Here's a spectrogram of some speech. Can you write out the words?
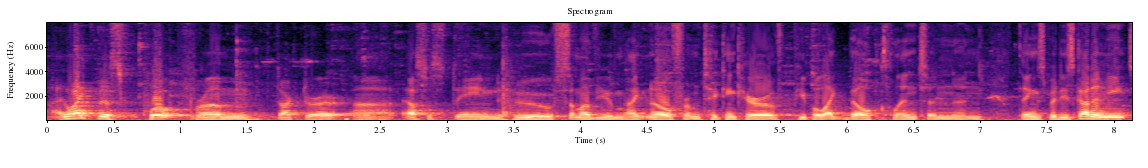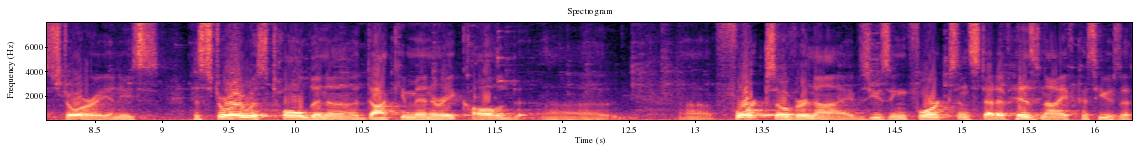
I like this quote from Dr. Uh, Esselstyn, who some of you might know from taking care of people like Bill Clinton and things, but he's got a neat story, and his story was told in a documentary called uh, uh, Forks Over Knives, using forks instead of his knife because he was a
